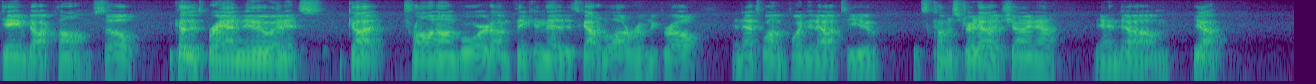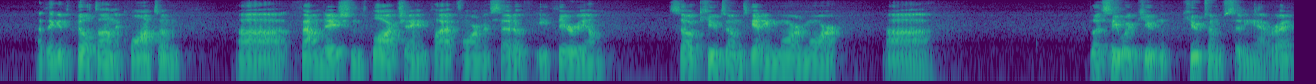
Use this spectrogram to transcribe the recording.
game.com. So because it's brand new and it's got Tron on board, I'm thinking that it's got a lot of room to grow, and that's why I'm pointing it out to you. It's coming straight out of China, and um, yeah, I think it's built on the Qtum uh, Foundation's blockchain platform instead of Ethereum. So Qtum's getting more and more. Uh, let's see what Qtum, Qtum's sitting at, right?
